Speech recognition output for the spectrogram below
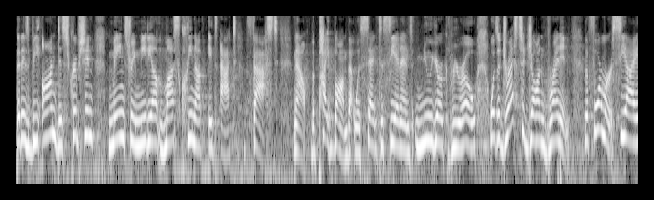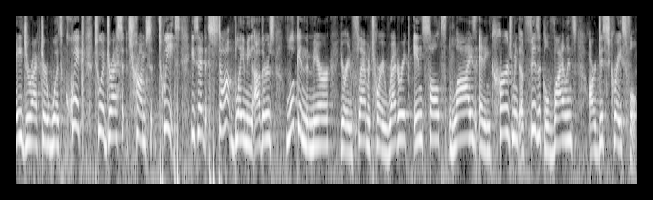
that is beyond description. Mainstream media must clean up its act fast. Now, the pipe bomb that was sent to CNN's New York bureau was addressed to John Brennan. The former CIA director was quick to address Trump's tweets. He said, Stop blaming others. Look in the mirror. Your inflammatory rhetoric, insults, lies, and encouragement of physical violence are disgraceful.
